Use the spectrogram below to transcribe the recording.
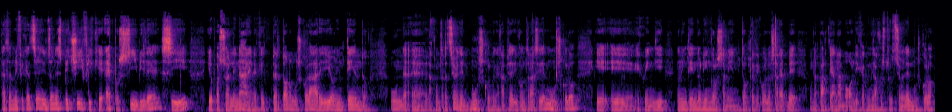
La tonificazione di zone specifiche è possibile? Sì, io posso allenare perché per tono muscolare io intendo un, eh, la contrazione del muscolo, quindi la capacità di contrarsi del muscolo e, e, e, quindi non intendo l'ingrossamento perché quello sarebbe una parte anabolica, quindi la costruzione del muscolo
